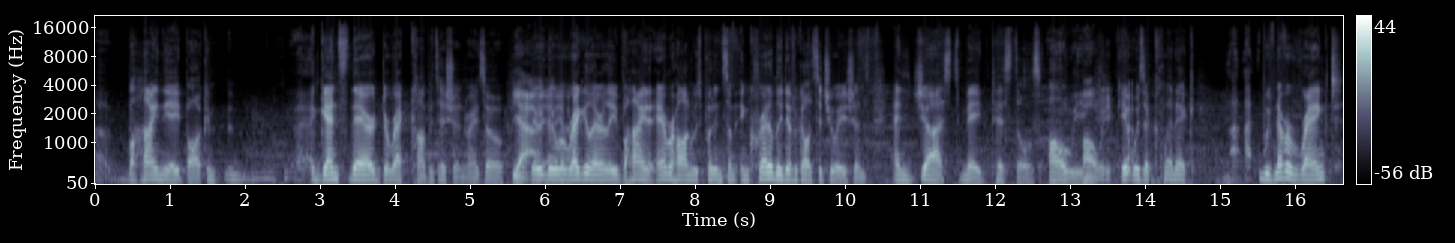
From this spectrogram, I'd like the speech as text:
uh, behind the eight ball com- against their direct competition, right? So Yeah, they, yeah, they were yeah. regularly behind it. Amber Holland was put in some incredibly difficult situations and just made pistols all week. All week, It was a clinic. I, I, we've never ranked.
